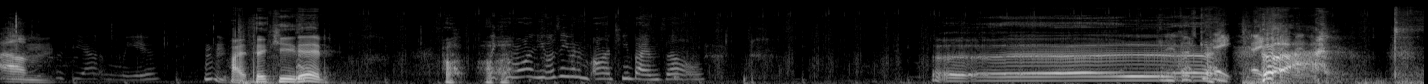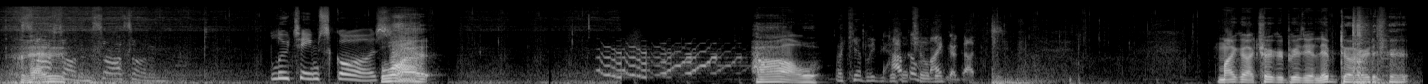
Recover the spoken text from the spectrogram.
Um, Pussy out and leave. I think he did. Oh, oh, Like, come on, he wasn't even on a team by himself. Uh, hey, hey. Ah! Sauce on him, sauce on him. Blue team scores. What? How? I can't believe you did How that, come Shelby. Micah got Micah got triggered because he a libtard.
